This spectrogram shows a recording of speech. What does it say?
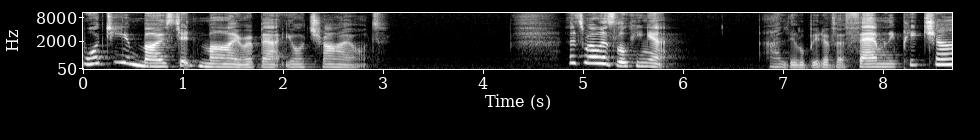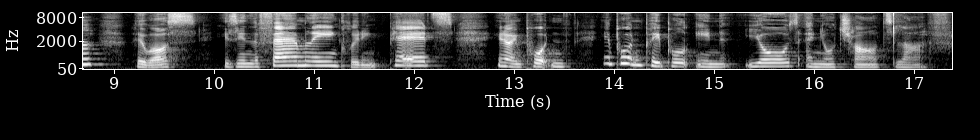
what do you most admire about your child? As well as looking at a little bit of a family picture, who else is in the family, including pets, you know, important important people in yours and your child's life.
